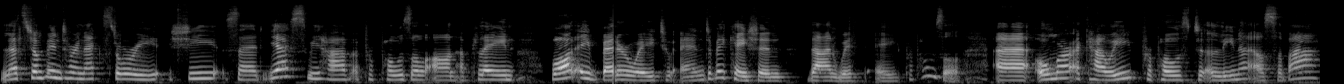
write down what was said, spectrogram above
Let's jump into our next story. She said, Yes, we have a proposal on a plane. What a better way to end a vacation than with a proposal. Uh, Omar Akawi proposed to Alina El Sabah,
